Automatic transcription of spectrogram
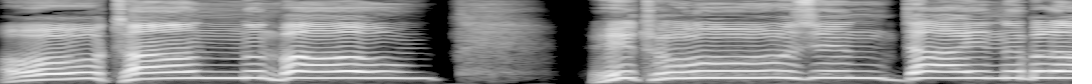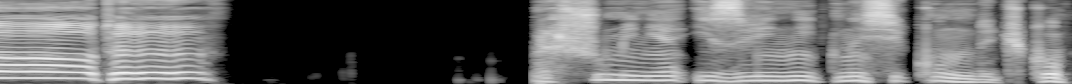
о, Танненбаум, и трузин дайне блатер». «Прошу меня извинить на секундочку»,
